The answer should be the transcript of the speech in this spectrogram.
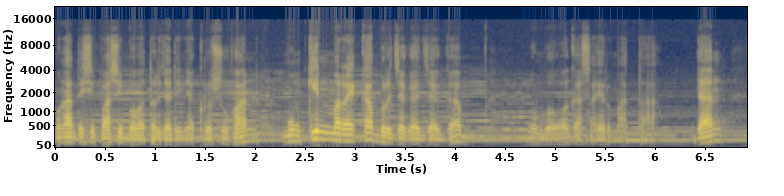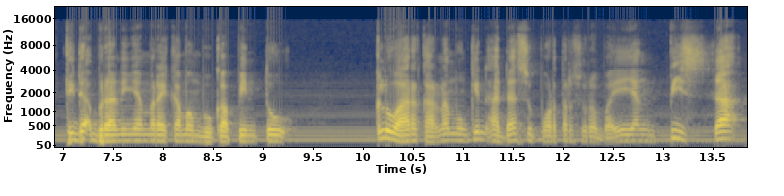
mengantisipasi bahwa terjadinya kerusuhan, mungkin mereka berjaga-jaga membawa gas air mata dan tidak beraninya mereka membuka pintu keluar karena mungkin ada supporter Surabaya yang bisa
